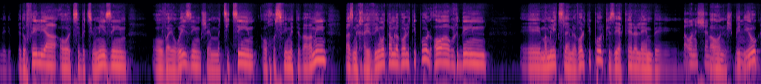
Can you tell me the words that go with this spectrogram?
בדיוק. פדופיליה, או אקסיביציוניזם, או ויוריזם, שהם מציצים, או חושפים את איבר המין, ואז מחייבים אותם לבוא לטיפול, או העורך דין ממליץ להם לבוא לטיפול, כי זה יקל עליהם ב... בעונש. בעונש, בדיוק. Mm.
